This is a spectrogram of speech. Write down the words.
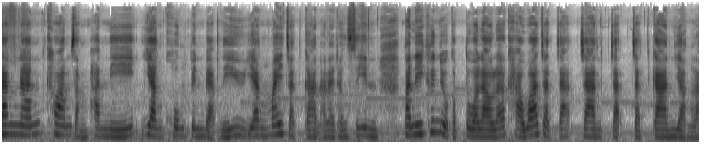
ดังนั้นความสัมพันธ์นี้ยังคงเป็นแบบนี้อยู่ยังไม่จัดการอะไรทั้งสิ้น ตอนนี้ขึ้นอยู่กับตัวเราแล้วค่ะว่าจะจะจะจะจัดการอย่างไร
